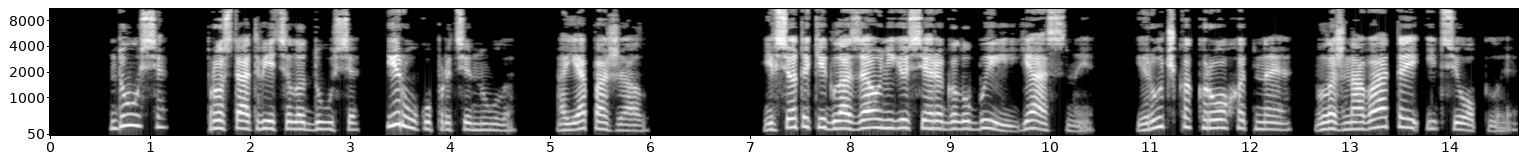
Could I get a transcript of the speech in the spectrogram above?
— Дуся, — просто ответила Дуся и руку протянула, а я пожал. И все-таки глаза у нее серо-голубые, ясные, и ручка крохотная, влажноватая и теплая.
